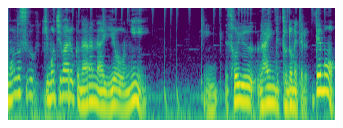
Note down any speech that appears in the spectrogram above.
ものすごく気持ち悪くならないように、そういうラインで留めてる。でも、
